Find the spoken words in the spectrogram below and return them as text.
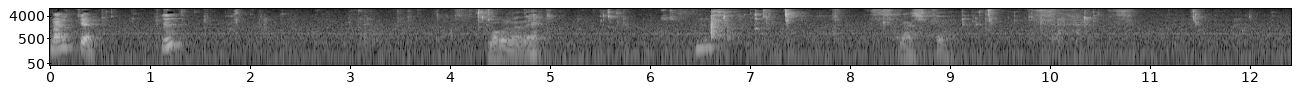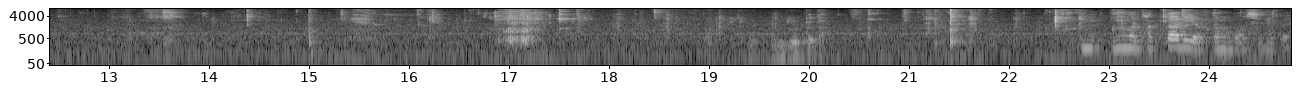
맛있지? 응? 먹을만해? 음. 맛있대. 물뼈다. 음, 뭔가 닭다리였던 것인데.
